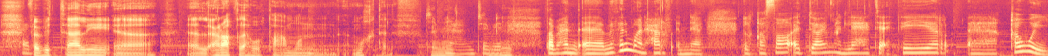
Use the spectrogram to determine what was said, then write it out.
فبالتالي آه، العراق له طعم مختلف. جميل. نعم جميل. طبعا آه، مثل ما نعرف أن القصائد دائما لها تأثير آه، قوي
